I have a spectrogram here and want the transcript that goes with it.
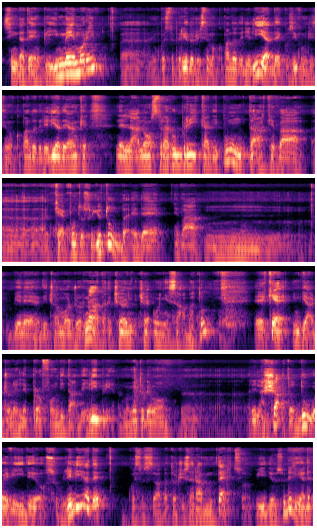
sin da tempi immemori. Uh, in questo periodo ci stiamo occupando dell'Iliade, così come ci stiamo occupando dell'Iliade anche nella nostra rubrica di punta che va, uh, che è appunto su YouTube ed è, e va... Mm, viene diciamo aggiornata c'è ogni, c'è ogni sabato, eh, che è in viaggio nelle profondità dei libri. Al momento abbiamo eh, rilasciato due video sull'Iliade, questo sabato ci sarà un terzo video sull'Iliade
